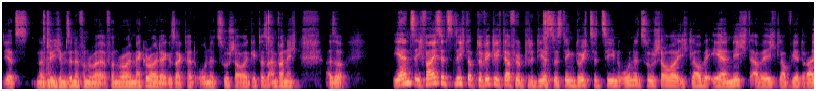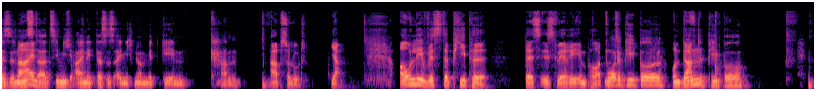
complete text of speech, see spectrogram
jetzt natürlich im Sinne von, von Roy McElroy, der gesagt hat, ohne Zuschauer geht das einfach nicht. Also Jens, ich weiß jetzt nicht, ob du wirklich dafür plädierst, das Ding durchzuziehen ohne Zuschauer. Ich glaube eher nicht, aber ich glaube, wir drei sind Nein. uns da ziemlich einig, dass es eigentlich nur mitgehen kann. Absolut. Ja. Only with the people. Das ist very important. For the people. Und dann. the people.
